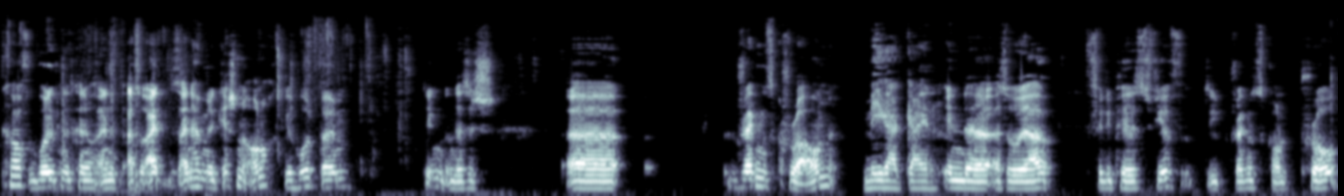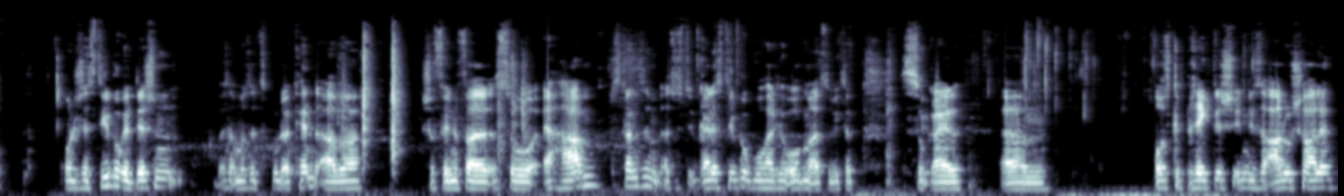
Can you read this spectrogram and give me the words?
gekauft, obwohl jetzt kann ich auch eine, also das eine habe ich mir gestern auch noch geholt beim Ding und das ist äh, Dragon's Crown Mega geil. in der, also ja, für die PS4, für die Dragon's Crown Pro. Und eine Steelbook Edition, weiß nicht, ob man es jetzt gut erkennt, aber ist auf jeden Fall so erhaben, das Ganze. Also geiles Steelbook, wo halt hier oben, also wie gesagt, so geil ähm, ausgeprägt ist in dieser Aluschale.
